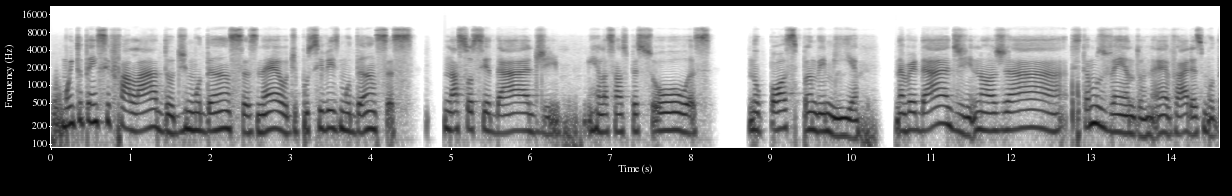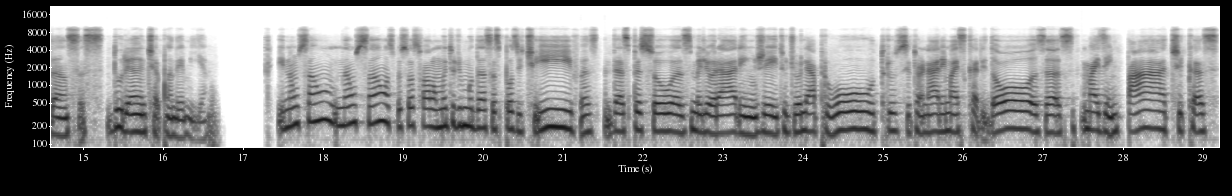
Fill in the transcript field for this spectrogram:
Muito tem se falado de mudanças, né, ou de possíveis mudanças na sociedade, em relação às pessoas, no pós-pandemia. Na verdade, nós já estamos vendo né, várias mudanças durante a pandemia. E não são, não são, as pessoas falam muito de mudanças positivas, das pessoas melhorarem o jeito de olhar para o outro, se tornarem mais caridosas, mais empáticas.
